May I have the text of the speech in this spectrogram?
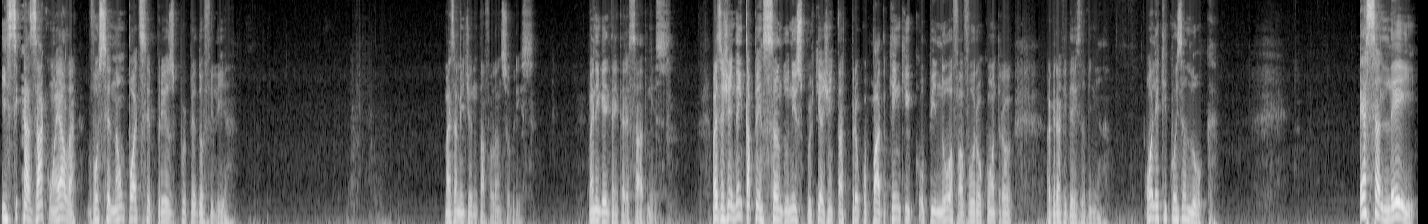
e se casar com ela, você não pode ser preso por pedofilia. Mas a mídia não está falando sobre isso. Mas ninguém está interessado nisso. Mas a gente nem está pensando nisso porque a gente está preocupado quem que opinou a favor ou contra a gravidez da menina. Olha que coisa louca. Essa lei,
